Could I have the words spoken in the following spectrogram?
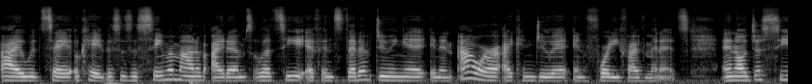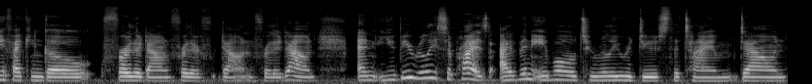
I would say, okay, this is the same amount of items. Let's see if instead of doing it in an hour, I can do it in 45 minutes. And I'll just see if I can go further down, further down, further down. And you'd be really surprised. I've been able to really reduce the time down.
